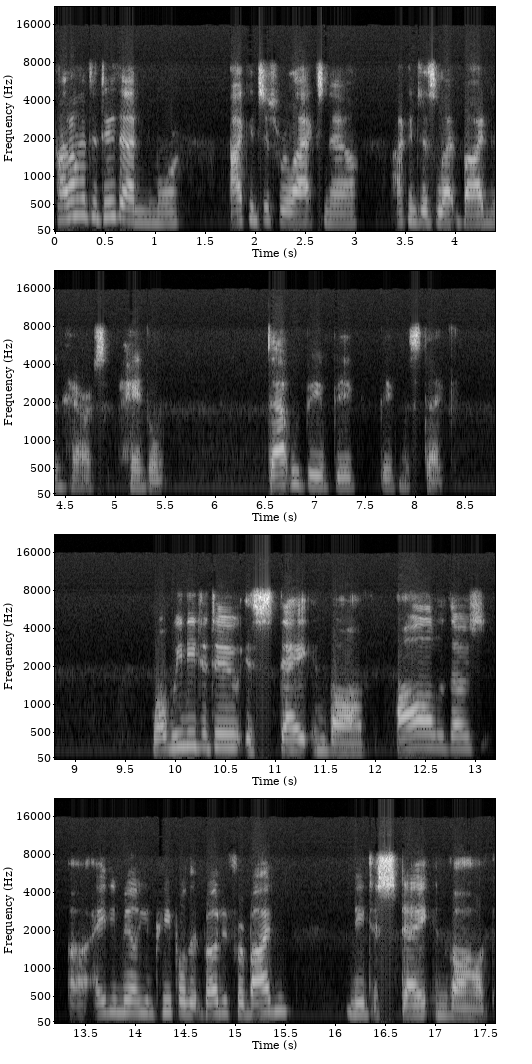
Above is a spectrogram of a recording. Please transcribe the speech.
I don't have to do that anymore. I can just relax now. I can just let Biden and Harris handle it. That would be a big big mistake. What we need to do is stay involved. All of those uh, 80 million people that voted for Biden need to stay involved.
